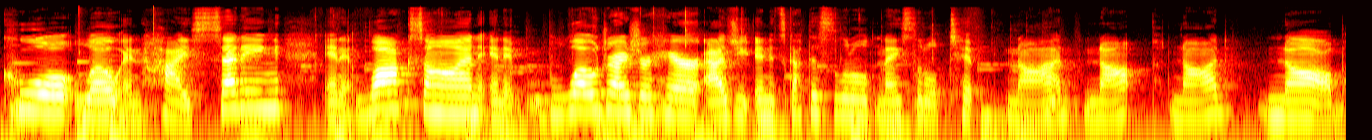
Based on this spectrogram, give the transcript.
cool, low, and high setting, and it locks on, and it blow dries your hair as you, and it's got this little, nice little tip nod, knob, nod, knob.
